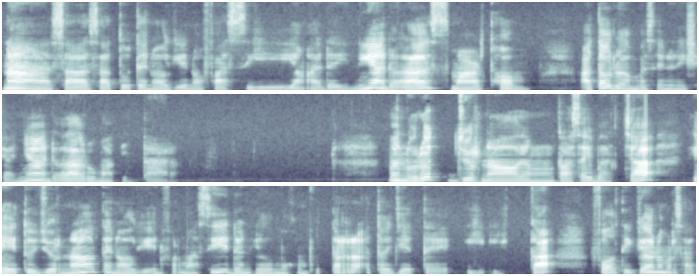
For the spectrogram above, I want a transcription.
Nah, salah satu teknologi inovasi yang ada ini adalah smart home atau dalam bahasa Indonesianya adalah rumah pintar. Menurut jurnal yang telah saya baca, yaitu Jurnal Teknologi Informasi dan Ilmu Komputer atau JTIIK, Vol 3 nomor 1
